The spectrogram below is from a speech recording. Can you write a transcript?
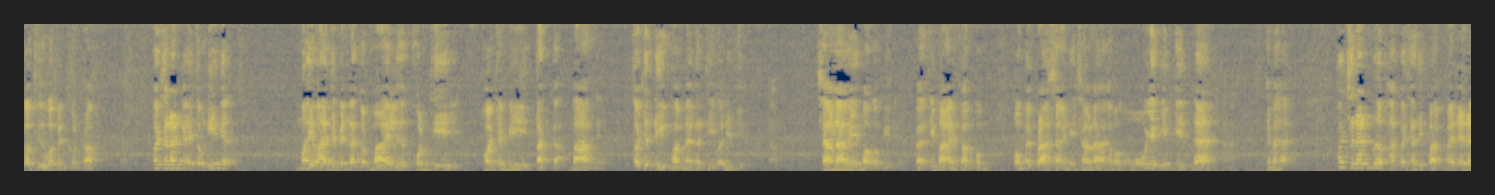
ก็ถือว่าเป็นคนรับ เพราะฉะนั้นไอ้ตรงนี้เนี่ยไม่ว่าจะเป็นนักกฎหมายหรือคนที่พอจะมีตรรกะบ้างเนี่ยเขาจะตีความได้ทันทีว่านี่ผิดครับชาวนาก็ยังบอกว่าผิดแต่อธิบายให้ฟังผม ผมไปปราศัยในชาวนาเขาบอกโอ้อย่างนี้ผิดแน่ใช่ไหมฮะ เพราะฉะนั้นเมื่อพรรคประชาธิปัตย์ไม่ได้น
